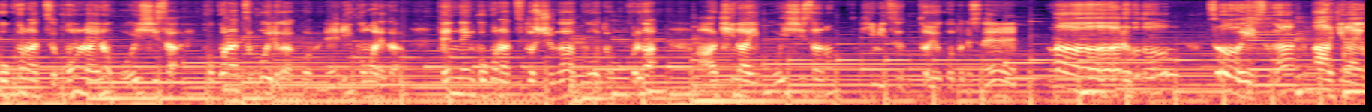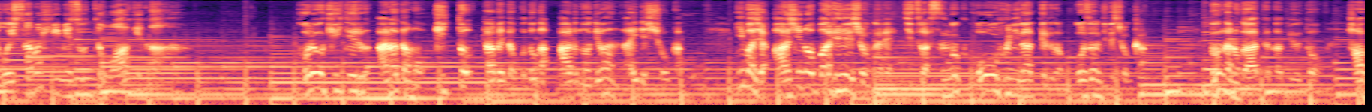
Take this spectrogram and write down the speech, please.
ココナッツ本来の美味しさ。ココナッツオイルがこう練り込まれた。天然ココナッツとシュガーコート。これが飽きない美味しさの秘密ということですね。なるほど。そいつが飽きない美味しさの秘密ってわけか。これを聞いているあなたもきっと食べたことがあるのではないでしょうか。今じゃ味のバリエーションがね実はすごく豊富になっているのご存知でしょうか。どんなのがあったかというと発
